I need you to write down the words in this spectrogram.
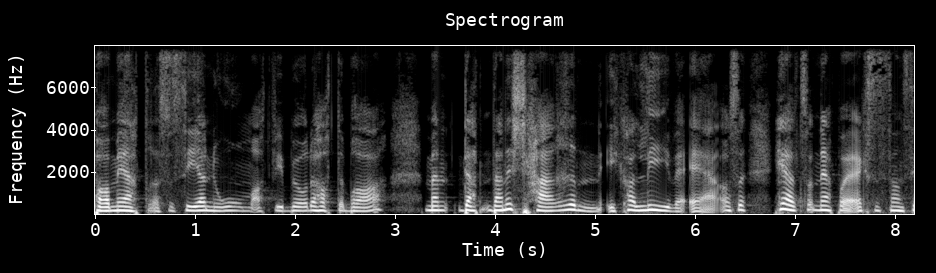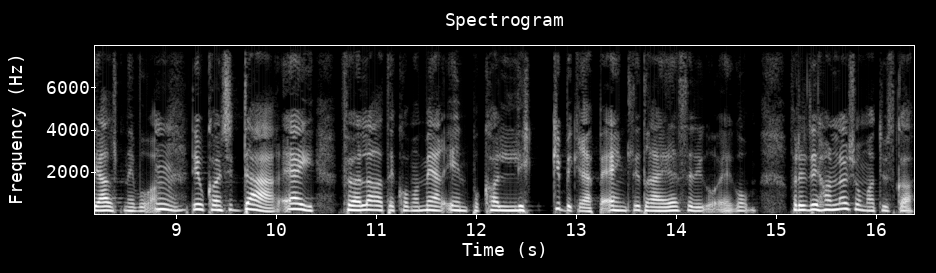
parametere som sier noe om at vi burde hatt det bra. Men det, denne kjernen i hva livet er, altså helt sånn ned på eksistensielt nivå, det er jo kanskje der jeg føler at jeg kommer mer inn på hva lykkebegrepet egentlig dreier seg om. For det, handler ikke om at du skal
